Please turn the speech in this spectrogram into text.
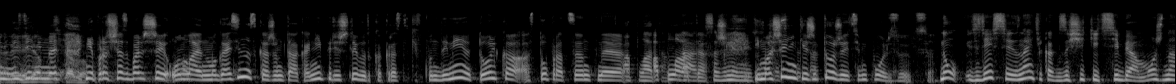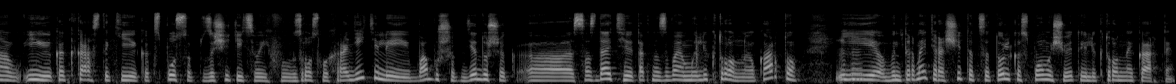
скорее, везде не вносить. Не, просто сейчас большие онлайн-магазины, скажем так, они перешли вот как раз-таки в пандемию только стопроцентная Оплата, оплата. да, к сожалению, И мошенники же так. тоже этим пользуются. Ну, здесь, знаете, как защитить себя? Можно и как раз-таки как способ защитить своих взрослых родителей, бабушек, дедушек, э, создать так называемую электронную карту и в интернете рассчитаться только с помощью этой электронной карты,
